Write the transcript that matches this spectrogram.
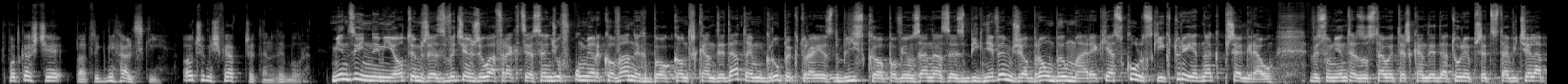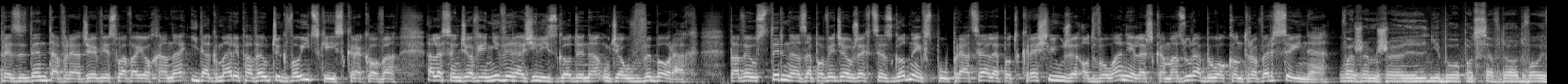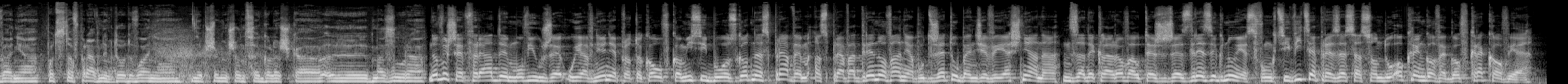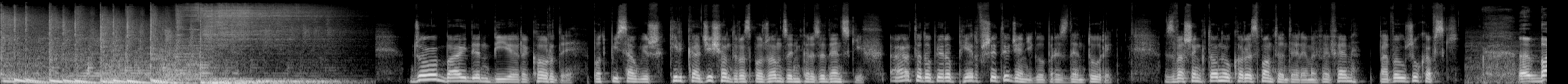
W podcaście Patryk Michalski. O czym świadczy ten wybór? Między innymi o tym, że zwyciężyła frakcja sędziów umiarkowanych, bo kontrkandydatem grupy, która jest blisko powiązana ze Zbigniewem Ziobrą był Marek Jaskulski, który jednak przegrał. Wysunięte zostały też kandydatury przedstawiciela prezydenta w Radzie Wiesława Johana i Dagmary Pawełczyk-Woickiej z Krakowa, ale sędziowie nie wyrazili zgody na udział w wyborach. Paweł Styrna zapowiedział, że chce zgodnej współpracy, ale podkreślił, że odwołanie Leszka Mazura było kontrowersyjne. Uważam, że nie było podstaw do odwoływania, podstaw prawnych do odwołania przewodniczącego Leszka y, Mazura. Nowy szef Rady mówił, że ujawnienie protokołów komisji było zgodne z prawem, a sprawa drenowania budżetu będzie wyjaśniana. Zadeklarował też, że zrezygnuje z funkcji wiceprezesa Sądu Okręgowego w Krakowie. Joe Biden bije rekordy. Podpisał już kilkadziesiąt rozporządzeń prezydenckich, a to dopiero pierwszy tydzień jego prezydentury. Z Waszyngtonu korespondent RMFFM Paweł Żuchowski.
